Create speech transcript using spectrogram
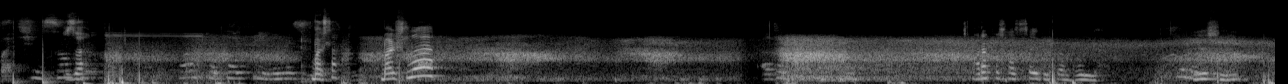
Bak şimdi sen Güzel. Sen? Başla. Başla. Atalım. Ara pas atsaydım ben golle. Biliyorsun ya.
